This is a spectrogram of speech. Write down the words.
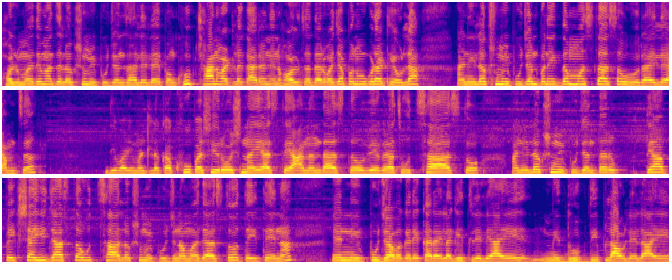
हॉलमध्ये माझं लक्ष्मीपूजन झालेलं आहे. पण खूप छान वाटलं कारण आहे ना हॉलचा दरवाजा पण उघडा ठेवला आणि लक्ष्मीपूजन पण एकदम मस्त असं हो राहिलं आहे आमचं. दिवाळी म्हटलं का खूप अशी रोषणाई असते आनंद असतो वेगळाच उत्साह असतो. आणि लक्ष्मीपूजन तर त्यापेक्षाही जास्त उत्साह लक्ष्मीपूजनामध्ये असतो. तर इथे ना यांनी पूजा वगैरे करायला घेतलेली आहे. मी धूपदीप लावलेला आहे.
